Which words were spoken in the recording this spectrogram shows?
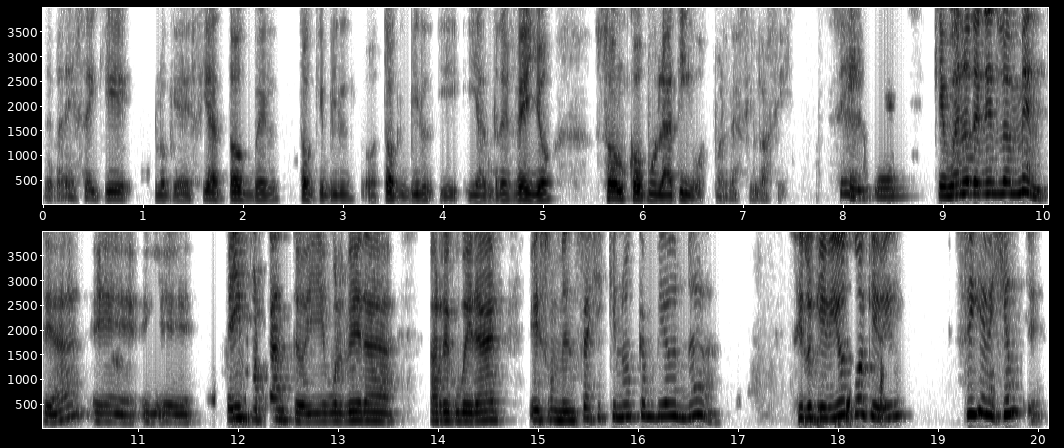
Me parece que lo que decía Tocqueville, Tocqueville o Tocqueville y, Andrés Bello son copulativos, por decirlo así. Sí, eh, qué bueno tenerlo en mente. ¿ah? Eh, eh, es importante hoy volver a, recuperar esos mensajes que no han cambiado en nada. Si lo que vio Tocqueville sigue vigente.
